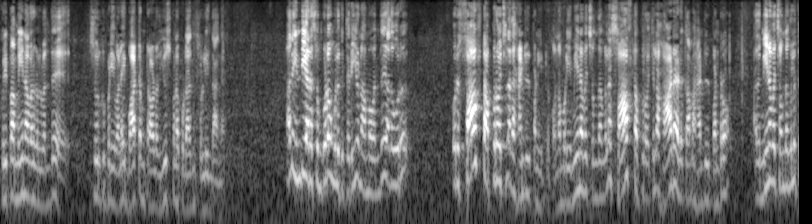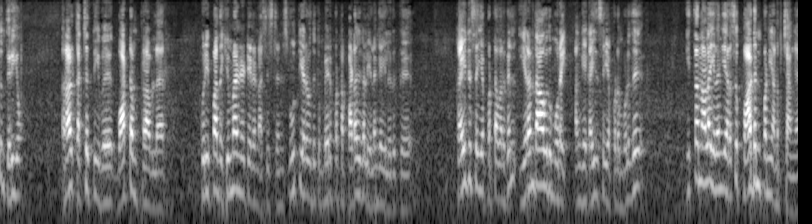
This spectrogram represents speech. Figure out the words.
குறிப்பாக மீனவர்கள் வந்து சுருக்குப்படி வலை பாட்டம் ட்ராவலர் யூஸ் பண்ணக்கூடாதுன்னு சொல்லியிருந்தாங்க. அது இந்திய அரசும் கூட உங்களுக்கு தெரியும். நம்ம வந்து அதை ஒரு ஒரு சாஃப்ட் அப்ரோச்சில் அதை ஹேண்டில் பண்ணிட்டு இருக்கோம். நம்முடைய மீனவ சொந்தங்களை சாஃப்ட் அப்ரோச்சில் ஹார்டாக எடுக்காம ஹேண்டில் பண்ணுறோம் அது மீனவ சொந்தங்களுக்கும் தெரியும். அதனால் கச்சத்தீவு பாட்டம் டிராவலர் குறிப்பாக அந்த ஹியூமானிட்டேரியன் அசிஸ்டன்ஸ் நூற்றி அறுபதுக்கும் மேற்பட்ட படகுகள் இலங்கையில் இருக்குது கைது செய்யப்பட்டவர்கள் இரண்டாவது முறை அங்கே கைது செய்யப்படும் பொழுது இத்தனை நாளாக இலங்கை அரசு பாடன் பண்ணி அனுப்பிச்சாங்க.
